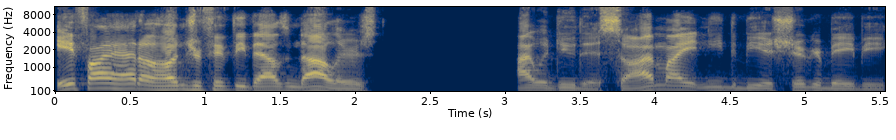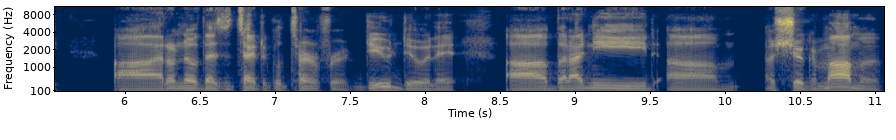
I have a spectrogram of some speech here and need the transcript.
If I had $150,000, I would do this. So I might need to be a sugar baby. Uh, I don't know if that's a technical term for a dude doing it, uh, but I need um, a sugar mama,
